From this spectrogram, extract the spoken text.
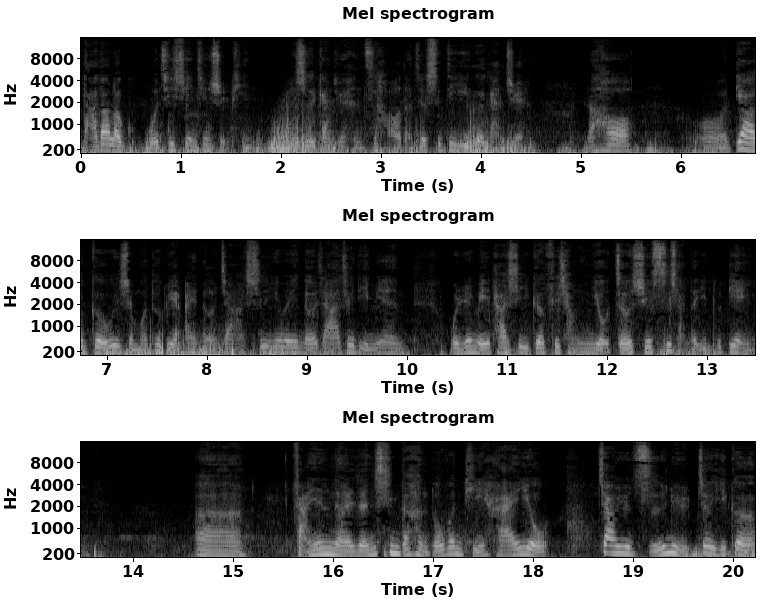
达到了国际先进水平，是感觉很自豪的，这是第一个感觉。然后，我第二个为什么特别爱哪吒，是因为哪吒这里面。我认为它是一个非常有哲学思想的一部电影，呃，反映了人性的很多问题，还有教育子女这一个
